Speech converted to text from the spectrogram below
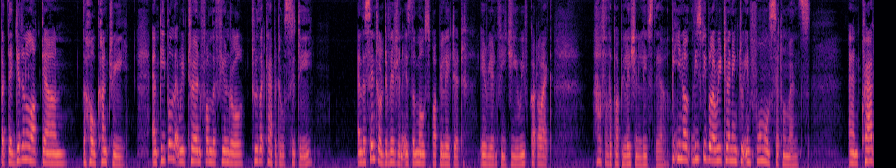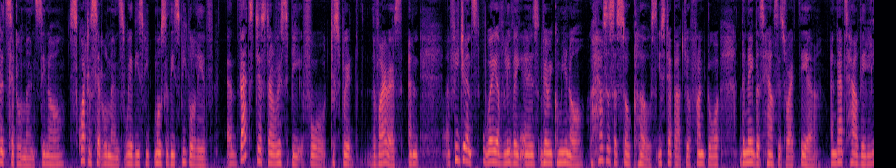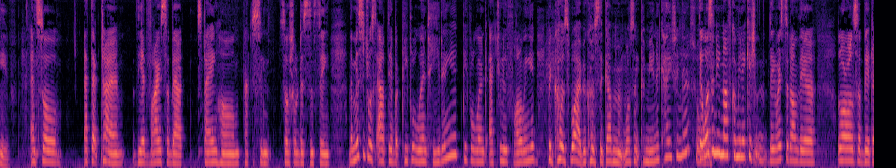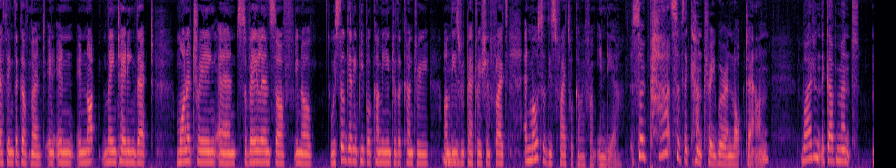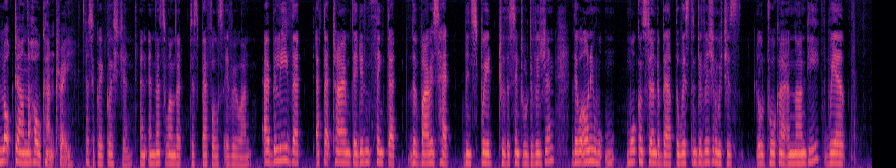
But they didn't lock down the whole country. And people that returned from the funeral to the capital city, and the Central Division is the most populated area in Fiji. We've got like half of the population lives there. But, You know, these people are returning to informal settlements and crowded settlements, you know, squatter settlements where these pe- most of these people live. And that's just a recipe for to spread the virus. And Fijians' way of living is very communal. Houses are so close. You step out your front door, the neighbor's house is right there. And that's how they live. And so at that time, the advice about staying home, practicing social distancing, the message was out there, but people weren't heeding it. People weren't actually following it. Because why? Because the government wasn't communicating it? Or? There wasn't enough communication. They rested on their laurels a bit, I think, the government in, in, in not maintaining that monitoring and surveillance of, you know, we're still getting people coming into the country on mm. these repatriation flights, and most of these flights were coming from India. So parts of the country were in lockdown. Why didn't the government lock down the whole country? That's a great question, and, and that's one that just baffles everyone. I believe that at that time they didn't think that the virus had been spread to the Central Division. They were only w- more concerned about the Western Division, which is Lautoka and Nadi, where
